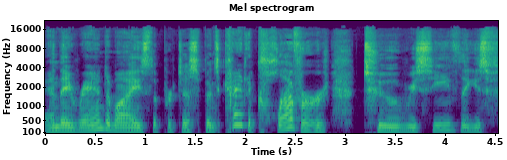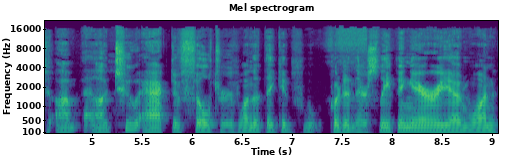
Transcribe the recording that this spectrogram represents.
And they randomized the participants, kind of clever, to receive these um, uh, two active filters one that they could put in their sleeping area and one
